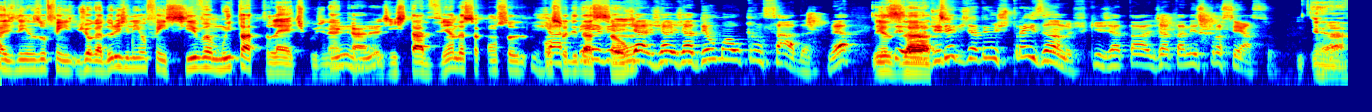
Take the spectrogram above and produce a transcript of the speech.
as linhas ofensivas, jogadores de linha ofensiva muito atléticos, né, uhum. cara? A gente está vendo essa consolidação. Já, teve, já, já, já, deu uma alcançada, né? Exato. Eu diria que já tem uns três anos que já está já tá nesse processo. É. Né?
